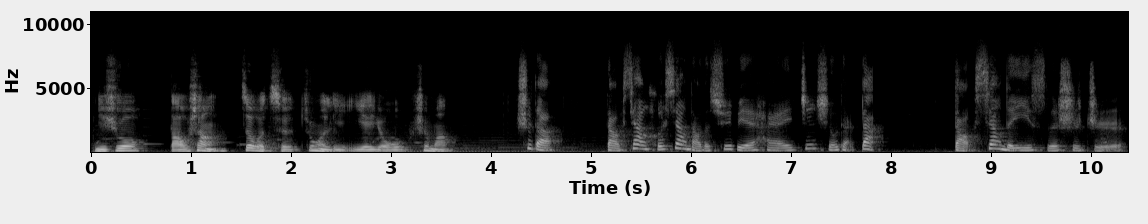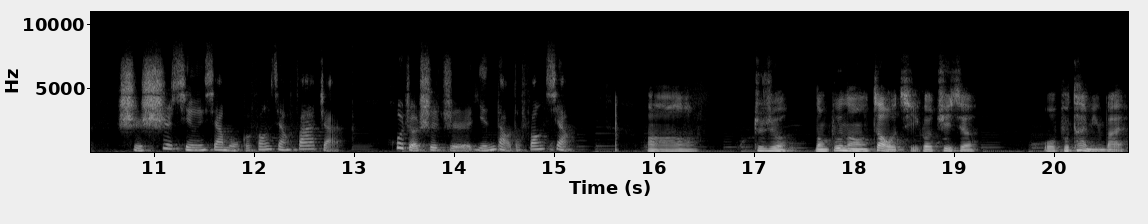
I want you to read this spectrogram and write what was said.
你说？导向这个词中文里也有是吗？是的，导向和向导的区别还真是有点大。导向的意思是指使事情向某个方向发展，或者是指引导的方向。啊，猪猪，能不能造几个句子？我不太明白。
